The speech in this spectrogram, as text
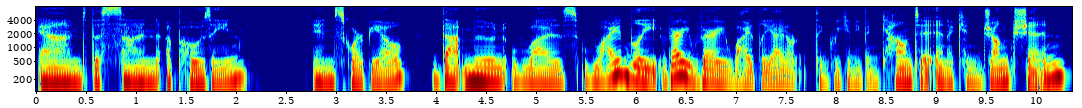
and the sun opposing in Scorpio. That moon was widely, very, very widely, I don't think we can even count it in a conjunction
